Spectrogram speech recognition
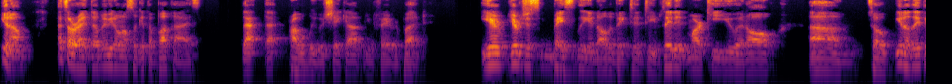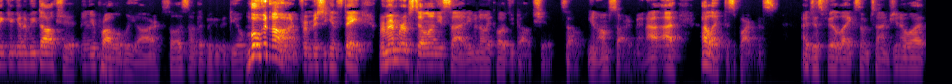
you know, that's all right, though. Maybe you don't also get the Buckeyes. That that probably would shake out in your favor. But you're you're just basically in all the Big Ten teams. They didn't marquee you at all. Um, so, you know, they think you're going to be dog shit, and you probably are. So it's not that big of a deal. Moving on from Michigan State. Remember, I'm still on your side, even though I called you dog shit. So, you know, I'm sorry, man. I I, I like the Spartans. I just feel like sometimes, you know what?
